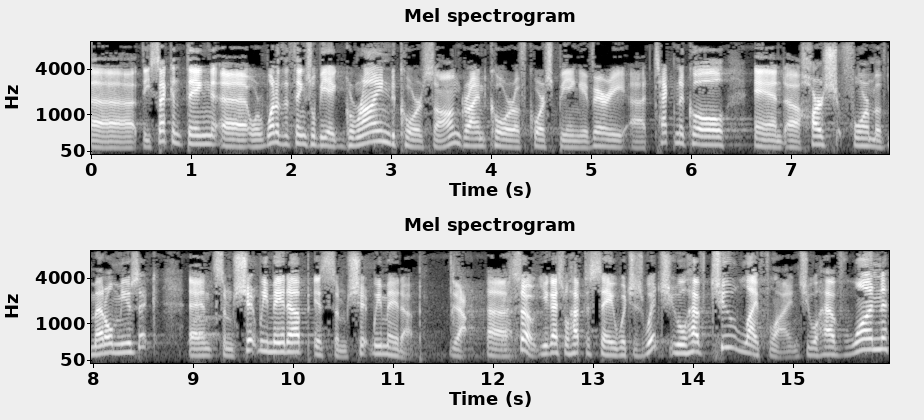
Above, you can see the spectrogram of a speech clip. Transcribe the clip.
Uh, the second thing, uh, or one of the things, will be a grindcore song. Grindcore, of course, being a very uh, technical and harsh form of metal music. And some shit we made up is some shit we made up. Yeah. Uh, so you guys will have to say which is which. You will have two lifelines. You will have one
